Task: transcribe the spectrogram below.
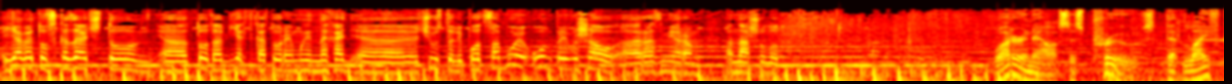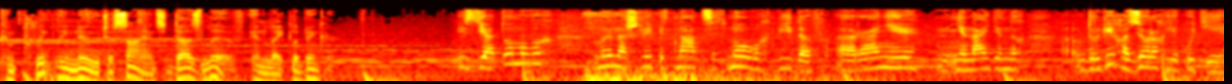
Я готов сказать, что э, тот объект, который мы наход... э, чувствовали под собой, он превышал э, размером нашу лодку. Water analysis proves that life completely new to science does live in Lake Labynkyr. Из диатомовых мы нашли 15 новых видов, э, ранее не найденных э, в других озерах Якутии.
